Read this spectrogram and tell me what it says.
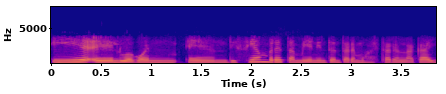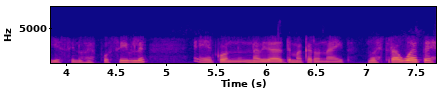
Y eh, luego en, en diciembre también intentaremos estar en la calle, si nos es posible, eh, con Navidades de Macaronite. Nuestra web es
